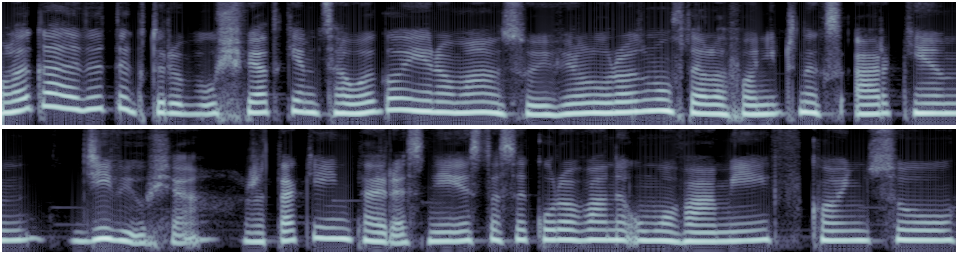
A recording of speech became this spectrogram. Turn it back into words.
Kolega Edyty, który był świadkiem całego jej romansu i wielu rozmów telefonicznych z Arkiem, dziwił się, że taki interes nie jest asekurowany umowami. W końcu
